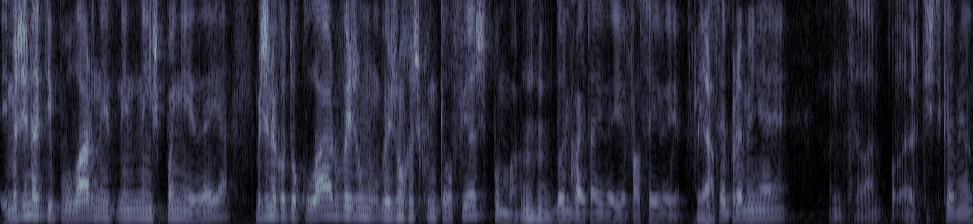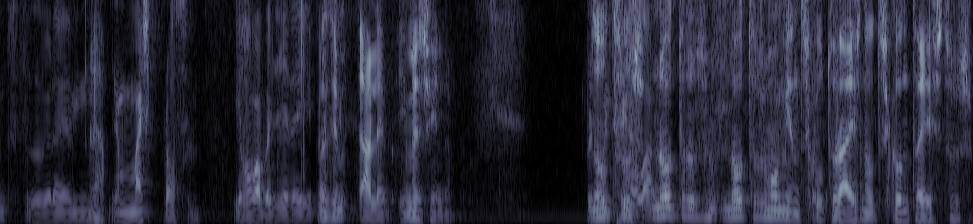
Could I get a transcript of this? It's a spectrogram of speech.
Imagina que tipo, o Laro nem, nem, nem expõe a ideia. Imagina que eu estou com o Laro, vejo um, vejo um rascunho que ele fez, pumba, dou-lhe baita a ideia, faço a ideia. Uhum. Yeah. Isso é para mim é, sei lá, artisticamente, estás a ver, é, Yeah. é mais próximo. E roubava-lhe a ideia. Mas im- olha, imagina. Noutros, noutros, noutros momentos culturais, noutros contextos.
